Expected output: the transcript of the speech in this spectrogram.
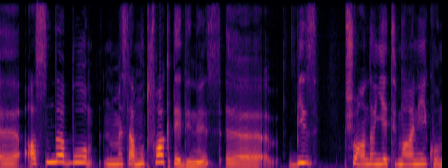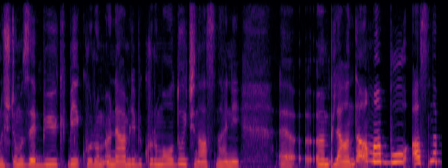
E, aslında bu mesela mutfak dediniz. E, biz şu anda yetimhaneyi konuştuğumuz ve büyük bir kurum, önemli bir kurum olduğu için aslında hani e, ön planda ama bu aslında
